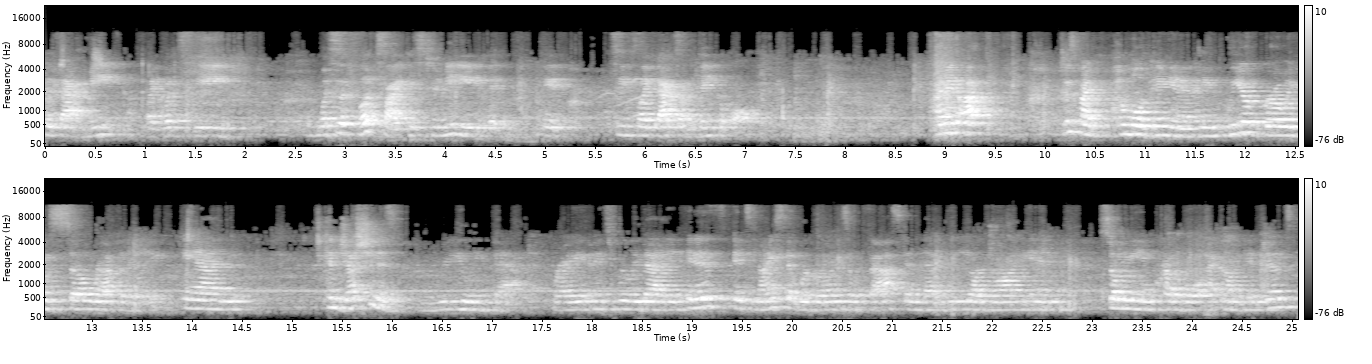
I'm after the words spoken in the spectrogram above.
does that mean? Like, what's the, what's the flip side? Because to me, it, it seems like that's unthinkable. I mean, I, just my humble opinion, I mean, we are growing so rapidly and congestion is really bad, right? I mean, it's really bad and it is, it's nice that we're growing so fast and that we are drawing in so many incredible economic engines.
